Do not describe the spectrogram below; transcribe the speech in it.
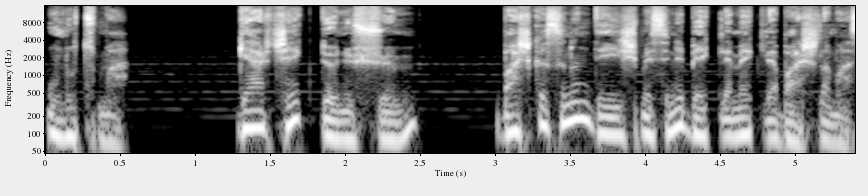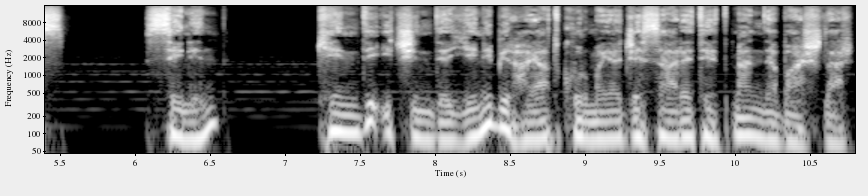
unutma, gerçek dönüşüm başkasının değişmesini beklemekle başlamaz. Senin kendi içinde yeni bir hayat kurmaya cesaret etmenle başlar.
